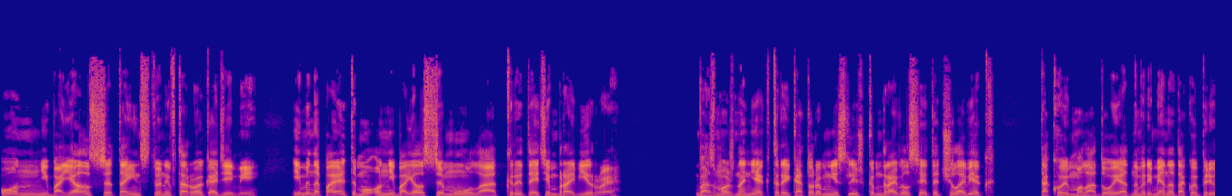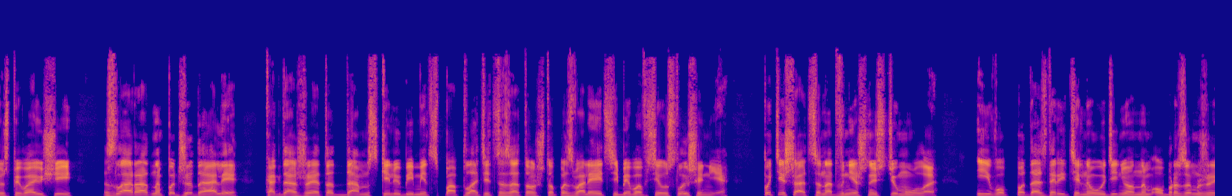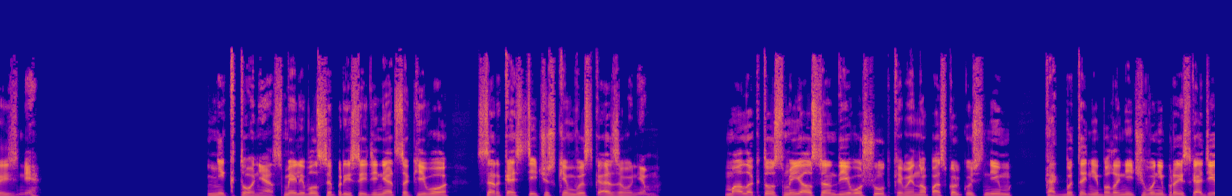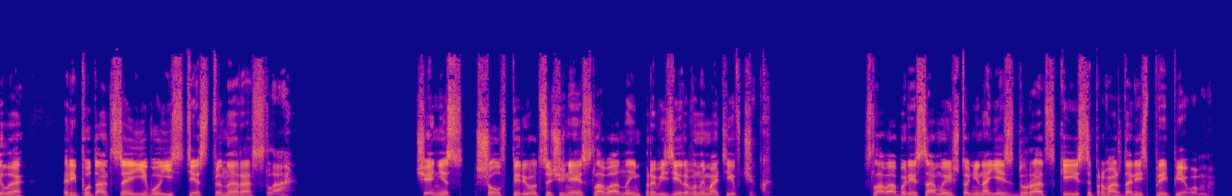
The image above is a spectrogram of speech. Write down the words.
Он не боялся таинственной второй академии. Именно поэтому он не боялся Мула, открыто этим бравируя. Возможно, некоторые, которым не слишком нравился этот человек, такой молодой и одновременно такой преуспевающий, злорадно поджидали, когда же этот дамский любимец поплатится за то, что позволяет себе во всеуслышание потешаться над внешностью мула и его подозрительно уединенным образом жизни. Никто не осмеливался присоединяться к его саркастическим высказываниям. Мало кто смеялся над его шутками, но поскольку с ним, как бы то ни было, ничего не происходило, Репутация его, естественно, росла. Ченнис шел вперед, сочиняя слова на импровизированный мотивчик. Слова были самые что ни на есть дурацкие и сопровождались припевом.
